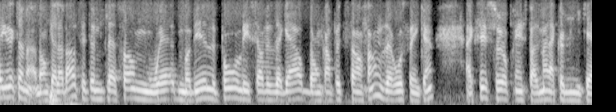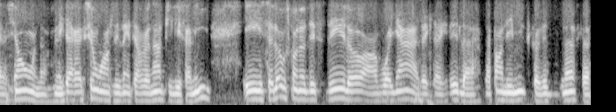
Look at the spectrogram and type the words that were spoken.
Exactement. Donc, à la base, c'est une plateforme web mobile pour les services de garde, donc en petite enfance, 0-5 ans, axée sur principalement la communication, l'interaction entre les intervenants puis les familles. Et c'est là où ce qu'on a décidé, là, en voyant avec l'arrivée de la, pandémie du COVID-19, qu'on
